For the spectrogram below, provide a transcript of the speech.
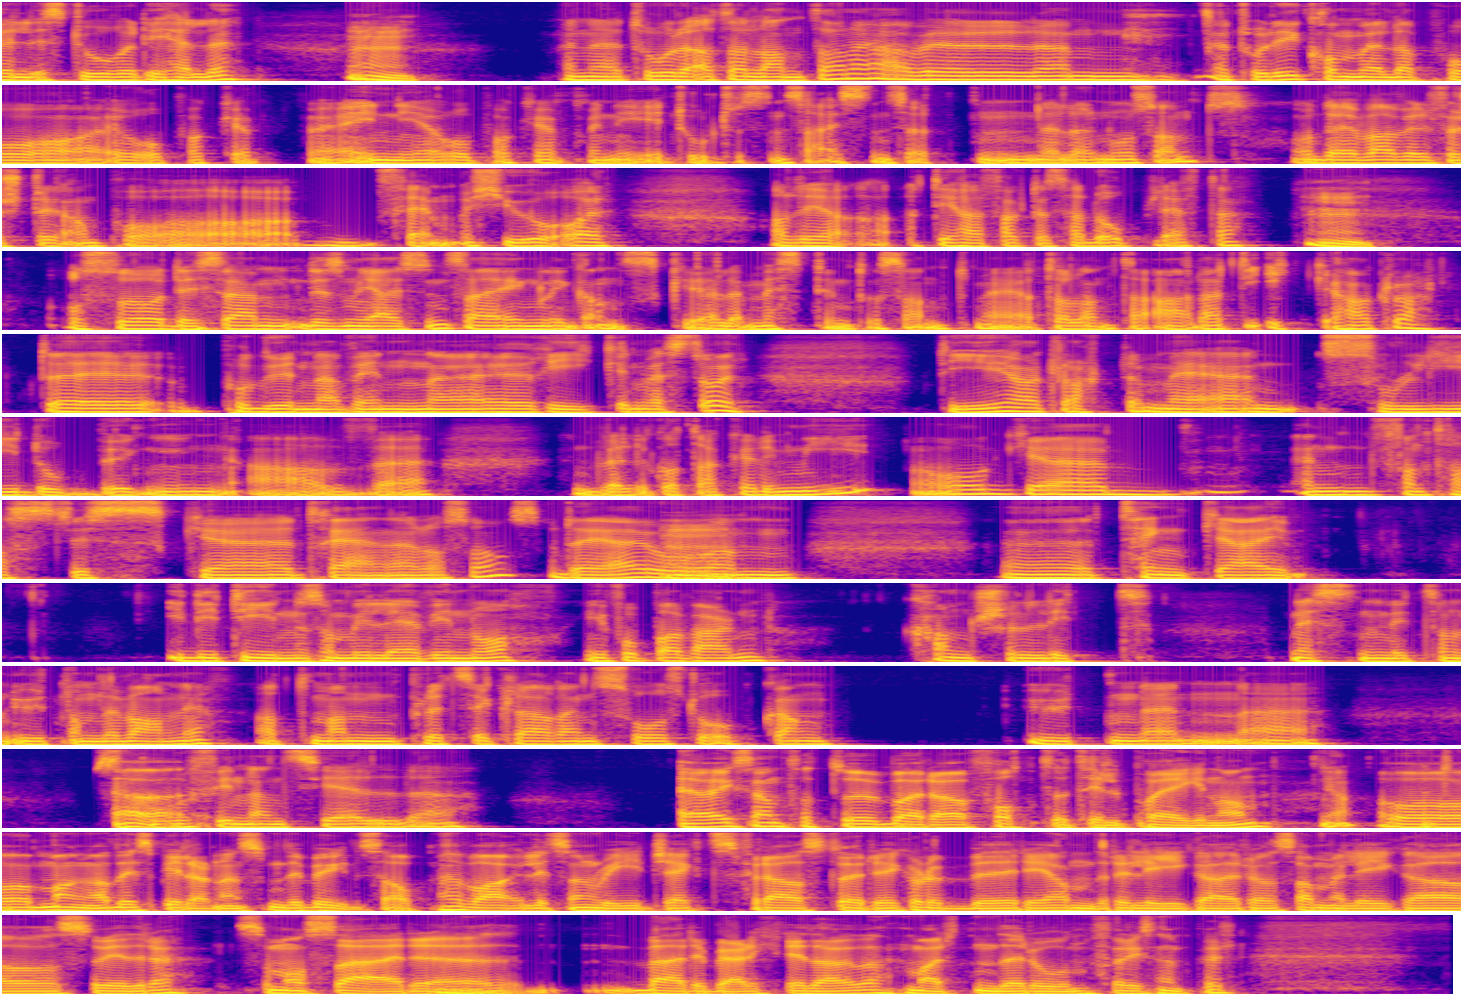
veldig store, de heller. Mm. Men jeg tror Atalanta vel, um, jeg tror de kom vel da på Europacup, inn i Europacupen i 2016-2017 eller noe sånt. Og det var vel første gang på 25 år at de, at de faktisk hadde opplevd det. Mm. Og så det, det som jeg syns er egentlig ganske, eller mest interessant med Atalanta, er at de ikke har klart det pga. en uh, rik investor. De har klart det med en solid oppbygging av uh, et veldig godt akademi og eh, en fantastisk eh, trener også. Så det er jo, mm. um, tenker jeg, i de tidene som vi lever i nå i fotballverden, kanskje litt nesten litt sånn utenom det vanlige. At man plutselig klarer en så stor oppgang uten en stor finansiell ja, ikke sant? At du bare har fått det til på egen hånd. Ja, og mange av de spillerne som de bygde seg opp med, var jo litt sånn rejects fra større klubber i andre ligaer og samme liga osv. Som også er mm. uh, bærebjelker i dag. da, Martin Deron f.eks.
